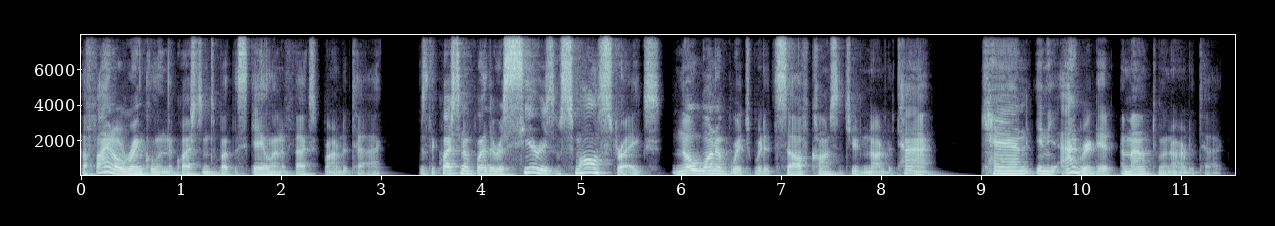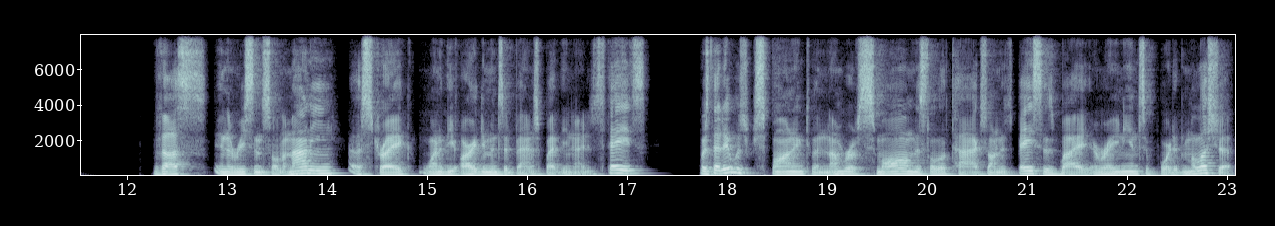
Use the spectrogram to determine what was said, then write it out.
A final wrinkle in the questions about the scale and effects of armed attack is the question of whether a series of small strikes, no one of which would itself constitute an armed attack, can, in the aggregate, amount to an armed attack. Thus, in the recent Soleimani strike, one of the arguments advanced by the United States was that it was responding to a number of small missile attacks on its bases by Iranian supported militia,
